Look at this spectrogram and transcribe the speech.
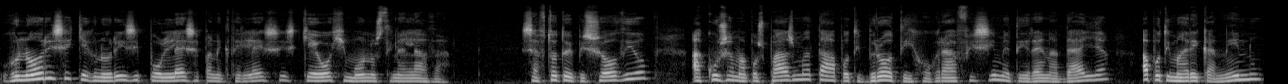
Γνώρισε και γνωρίζει πολλές επανεκτελέσεις και όχι μόνο στην Ελλάδα. Σε αυτό το επεισόδιο ακούσαμε αποσπάσματα από την πρώτη ηχογράφηση με τη Ρένα Ντάλια, από τη Μαρή Κανίνου,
